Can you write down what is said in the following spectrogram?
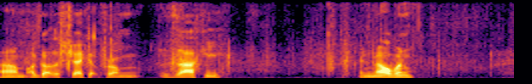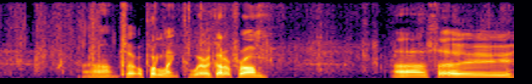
Um, I got this jacket from Zarkie in Melbourne. Um, so I'll put a link to where I got it from. Uh, so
